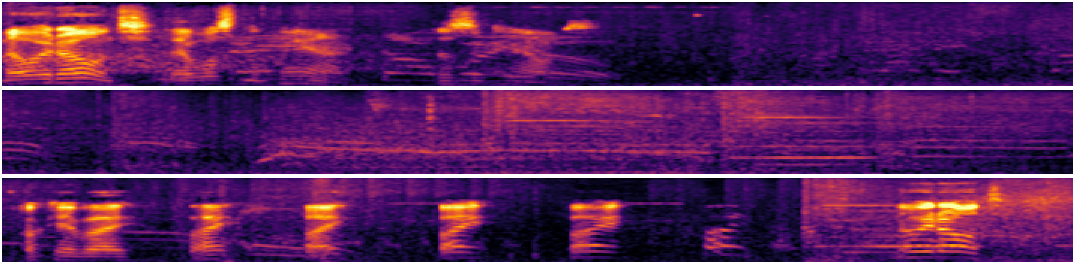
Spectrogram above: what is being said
No, I don't. That wasn't the pan. Doesn't count. Okay, bye. Bye. Bye. Bye. Bye. Bye. No, I don't.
